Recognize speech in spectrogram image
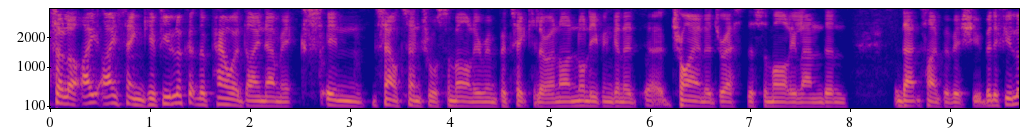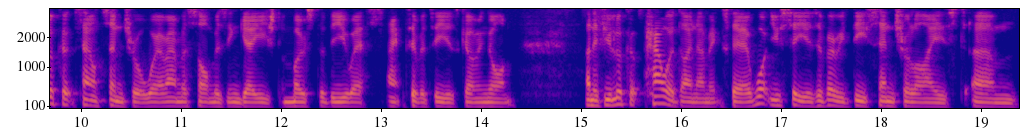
so, look, I, I, think if you look at the power dynamics in South Central Somalia in particular, and I'm not even going to uh, try and address the Somaliland and that type of issue. But if you look at South Central, where AMISOM is engaged and most of the US activity is going on, And if you look at power dynamics there, what you see is a very decentralized um,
